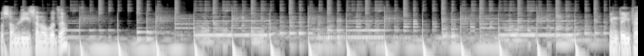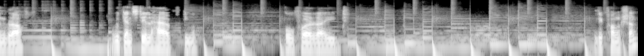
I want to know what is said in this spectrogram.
For some reason over there the event graph we can still have the override the function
